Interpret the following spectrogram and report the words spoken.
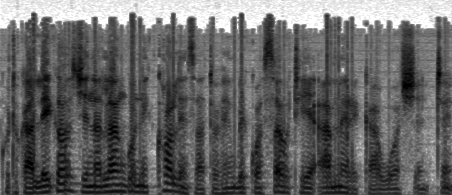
Kutoka Lagos, jina langu ni Collins Atohengbe, kwa Sauti ya America, Washington.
